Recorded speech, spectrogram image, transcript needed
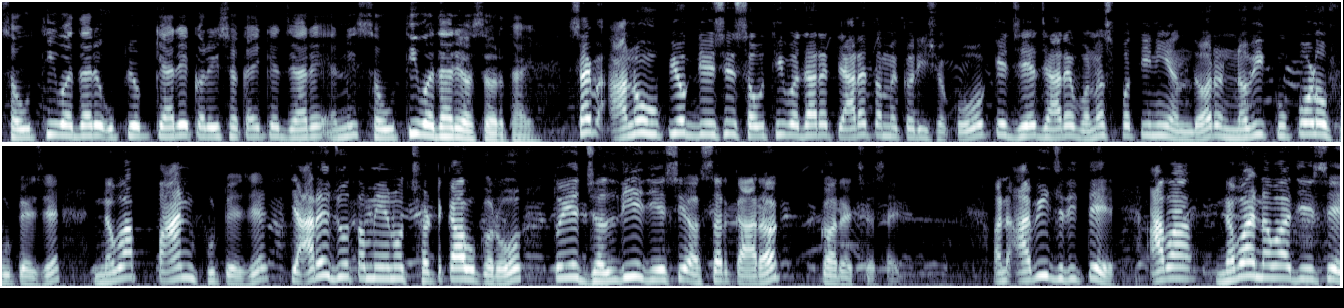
સૌથી વધારે ઉપયોગ ક્યારે કરી શકાય કે જ્યારે એની સૌથી વધારે અસર થાય? સાહેબ આનો ઉપયોગ જે છે સૌથી વધારે ત્યારે તમે કરી શકો કે જે જ્યારે વનસ્પતિની અંદર નવી કૂપળો ફૂટે છે નવા પાન ફૂટે છે ત્યારે જો તમે એનો છંટકાવ કરો તો એ જલ્દી જે છે અસરકારક કરે છે સાહેબ. અને આવી જ રીતે આવા નવા નવા જે છે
